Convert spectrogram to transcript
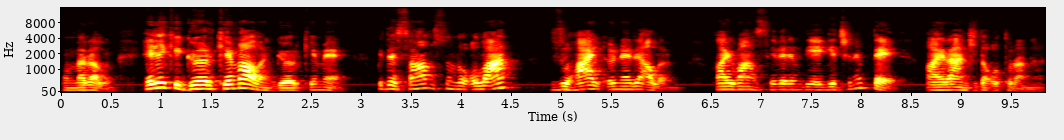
Onları alın. Hele ki Görkem'i alın, Görkem'i. Bir de Samsun'da olan Zühal Öner'i alın. Hayvan severim diye geçinip de ayrancıda oturanı.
